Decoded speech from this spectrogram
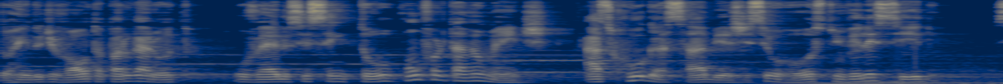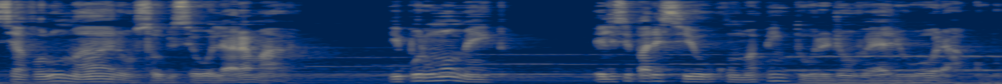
Sorrindo de volta para o garoto, o velho se sentou confortavelmente. As rugas sábias de seu rosto envelhecido se avolumaram sob seu olhar amável. E por um momento, ele se pareceu com uma pintura de um velho oráculo.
